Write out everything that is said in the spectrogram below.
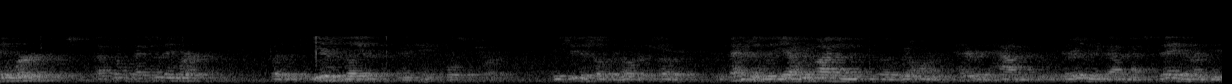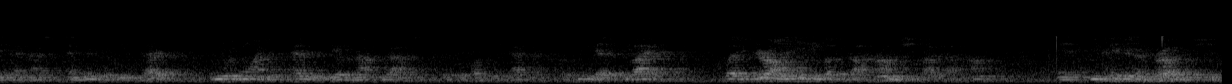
they were delicious, that's what, that's who they were. But it was years later, and it came full circle. You see this over and over, so Defensively, yeah, we buy them, uh, we don't want a competitor to have them, if there is an exact match today, there might be an exact match in ten years, it'll be even better. And you wouldn't want your competitor to be able to knock you out if they bought the exact match, so if you can get it, you buy it. But if you're on anything but the com, you should buy the com. And if you think you're gonna grow, you should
